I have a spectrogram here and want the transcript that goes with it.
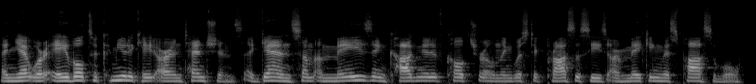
And yet we're able to communicate our intentions. Again, some amazing cognitive, cultural, and linguistic processes are making this possible.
